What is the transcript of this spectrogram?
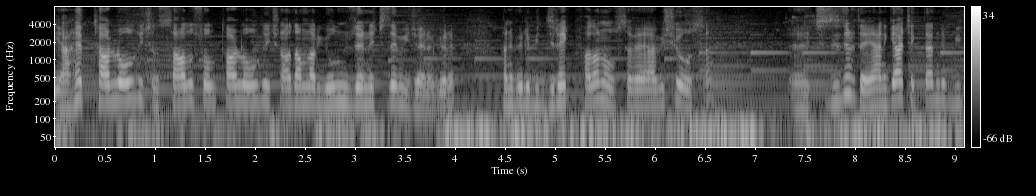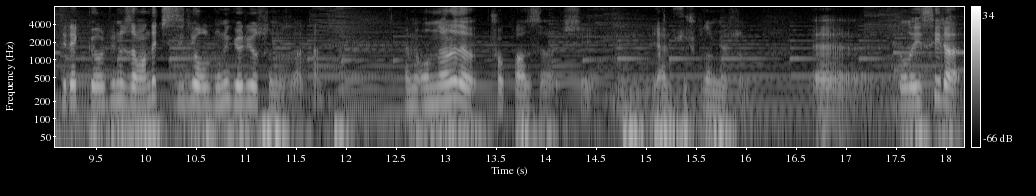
ya hep tarla olduğu için sağlı sollu tarla olduğu için adamlar yolun üzerine çizemeyeceğine göre hani böyle bir direk falan olsa veya bir şey olsa e, çizilir de yani gerçekten de bir direk gördüğünüz zaman da çizili olduğunu görüyorsunuz zaten. Hani onlara da çok fazla şey yani suç bulamıyorsun. E, dolayısıyla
